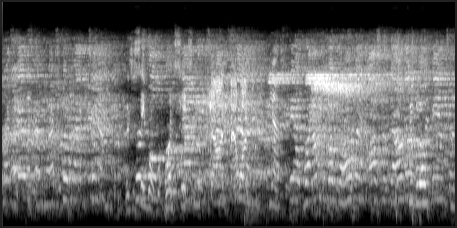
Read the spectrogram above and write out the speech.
Vasquez of New Mexico, back 10. Let's just say what, 160? Challenge, Matt one. Yes. Gail Browning of Oklahoma and Oscar Gauna of Kansas.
